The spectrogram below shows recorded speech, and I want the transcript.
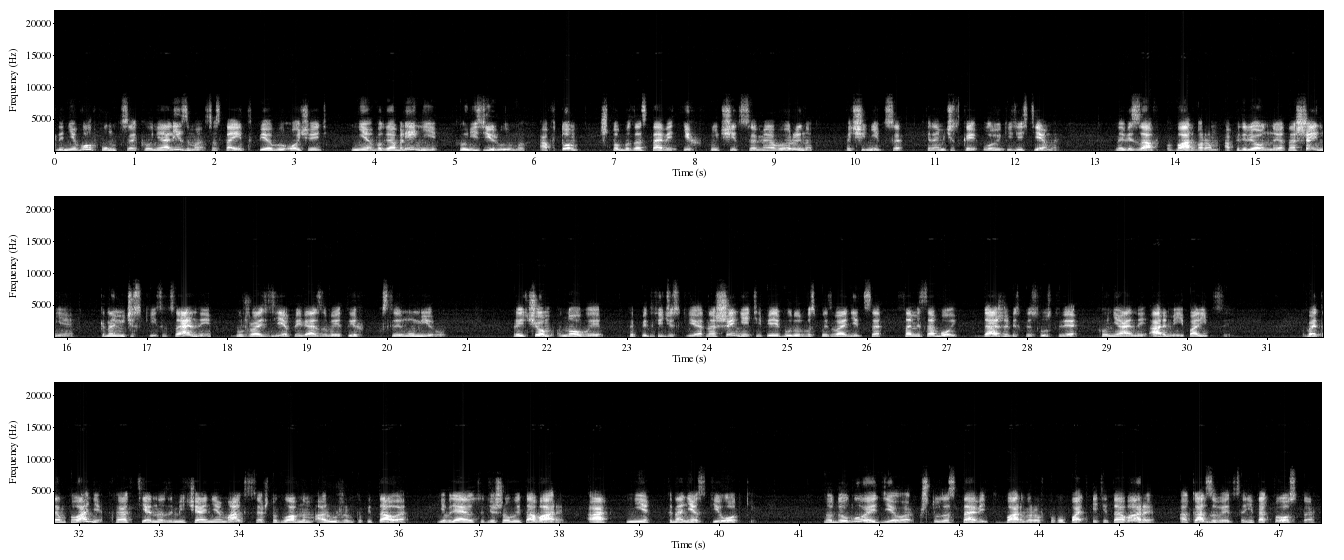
Для него функция колониализма состоит в первую очередь не в ограблении колонизируемых, а в том, чтобы заставить их включиться в мировой рынок, подчиниться экономической логике системы. Навязав варварам определенные отношения, экономические и социальные, буржуазия привязывает их к своему миру. Причем новые капиталистические отношения теперь будут воспроизводиться сами собой, даже без присутствия колониальной армии и полиции. В этом плане характерно замечание Маркса, что главным оружием капитала являются дешевые товары, а не канонерские лодки. Но другое дело, что заставить варваров покупать эти товары оказывается не так просто.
